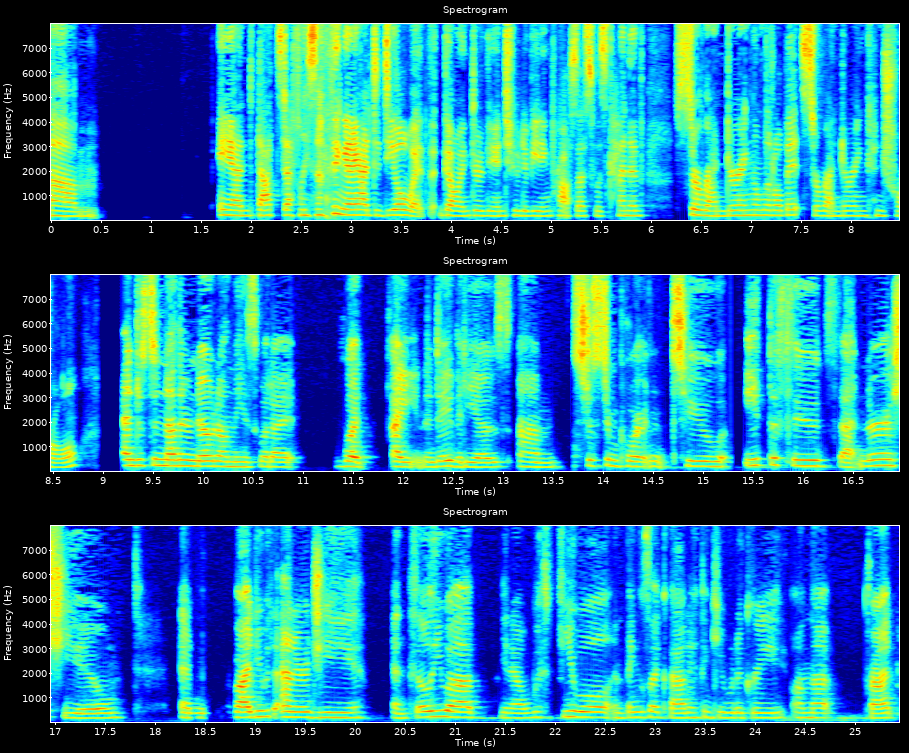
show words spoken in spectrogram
Um, and that's definitely something I had to deal with going through the intuitive eating process was kind of surrendering a little bit, surrendering control. And just another note on these what I what I eat in a day videos. Um, it's just important to eat the foods that nourish you and provide you with energy and fill you up, you know, with fuel and things like that. I think you would agree on that front.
